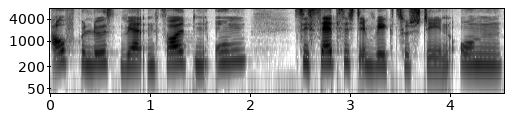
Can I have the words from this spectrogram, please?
aufgelöst werden sollten, um sich selbst nicht im Weg zu stehen, um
